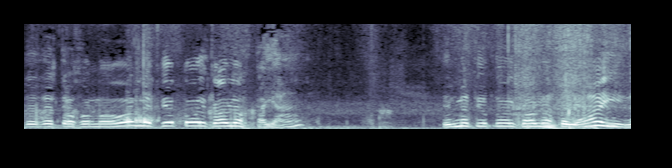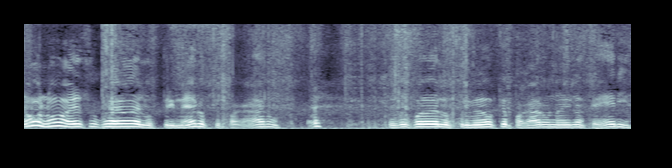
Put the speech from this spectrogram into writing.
desde el transformador metió todo el cable hasta allá. Él metió todo el cable hasta allá y no, no, eso fue de los primeros que pagaron. Eso fue de los primeros que pagaron ahí la feria.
